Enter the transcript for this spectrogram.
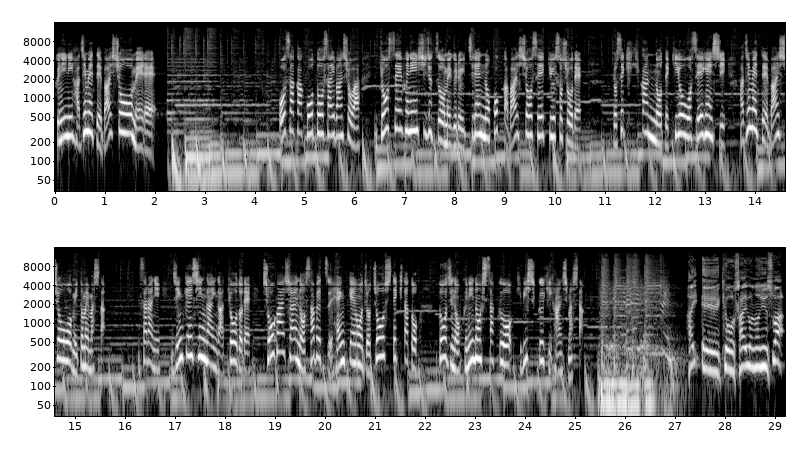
国に初めて賠償を命令。大阪高等裁判所は強制不妊手術をめぐる一連の国家賠償請求訴訟で除籍期間の適用を制限し初めて賠償を認めました。さらに人権侵害が強度で障害者への差別偏見を助長してきたと当時の国の施策を厳しく批判しました。はい、えー、今日最後のニュースは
